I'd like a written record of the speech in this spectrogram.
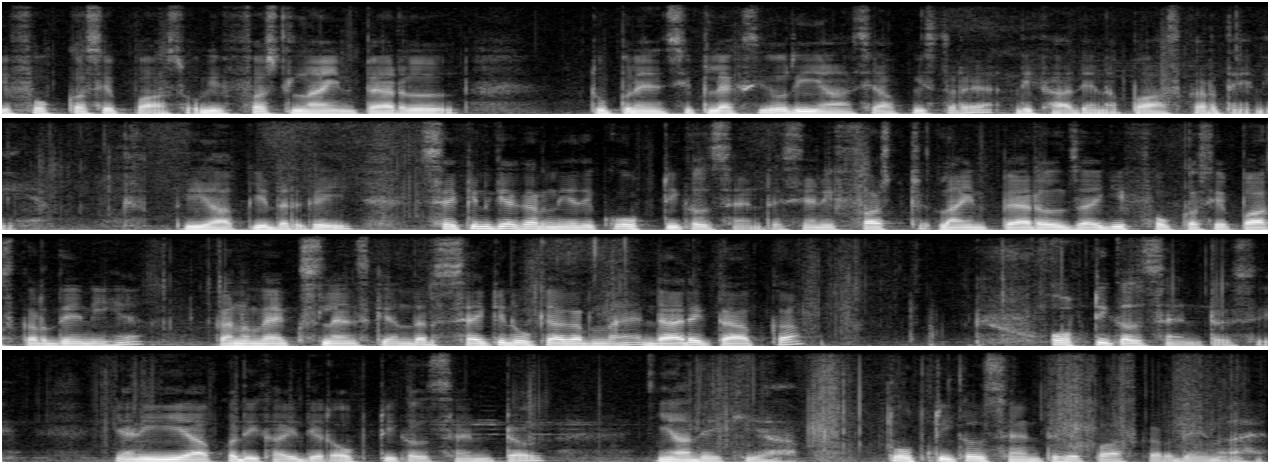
ये फोकस से पास होगी। First line parallel to principal axis और यहाँ से आपको इस तरह दिखा देना पास कर देनी है। तो ये आपकी इधर गई। सेकंड क्या करनी है? देखो ऑप्टिकल सेंटर्स यानी फ़र्स्ट लाइन पैरल जाएगी फोकस से पास कर देनी है कन्वेक्स लेंस के अंदर। सेकंड को क्या करना है? डायरेक्ट आपका ऑप्टिकल सेंटर से। यानी ये आपका दिखाई दे रहा ऑप्टिकल सेंटर यहाँ देखिए आप तो ऑप्टिकल सेंटर से पास कर देना है।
